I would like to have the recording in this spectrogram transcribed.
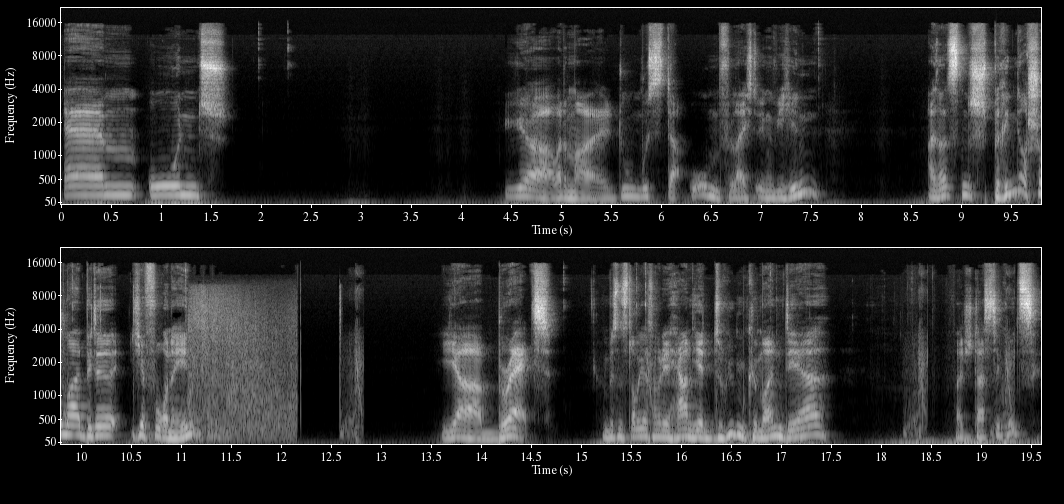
Ähm, und ja, warte mal. Du musst da oben vielleicht irgendwie hin. Ansonsten spring doch schon mal bitte hier vorne hin. Ja, Brad. Wir müssen uns, glaube ich, erstmal um den Herrn hier drüben kümmern, der... Falsche Taste kurz.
